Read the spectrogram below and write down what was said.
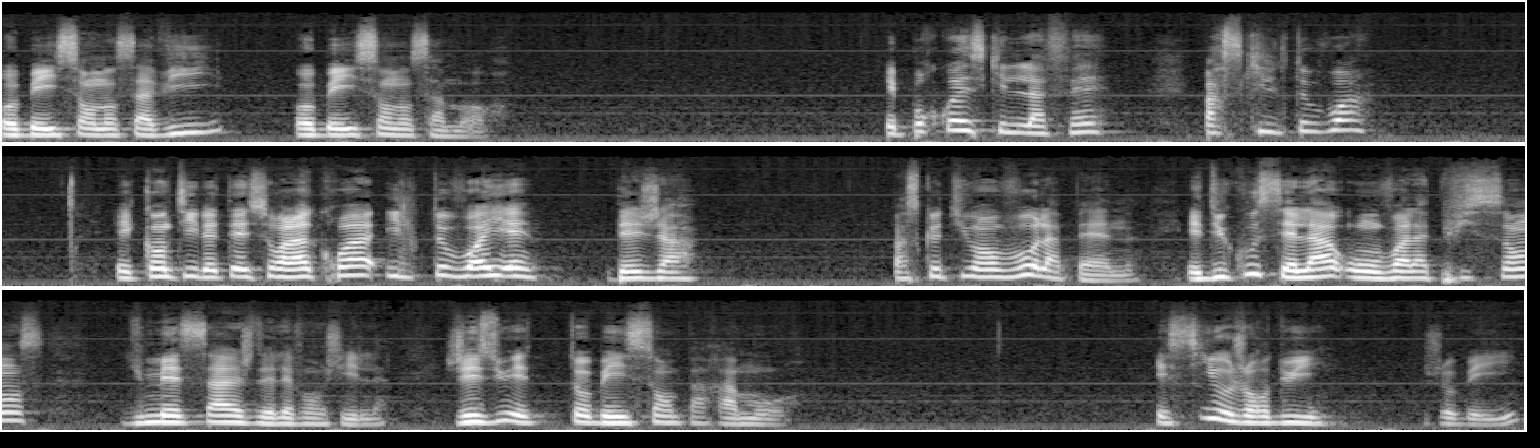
obéissant dans sa vie, obéissant dans sa mort. Et pourquoi est-ce qu'il l'a fait? Parce qu'il te voit. Et quand il était sur la croix, il te voyait déjà. Parce que tu en vaux la peine. Et du coup, c'est là où on voit la puissance du message de l'Évangile. Jésus est obéissant par amour. Et si aujourd'hui j'obéis,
